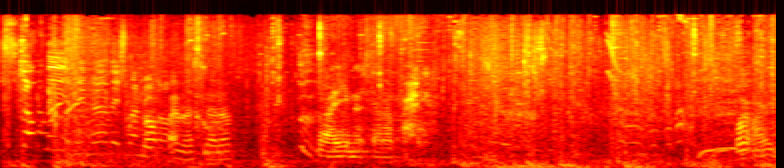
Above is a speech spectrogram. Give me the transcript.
Stop me you've heard this one Nope. I messed that up. Nah, you messed that up, Frank. Where are you?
